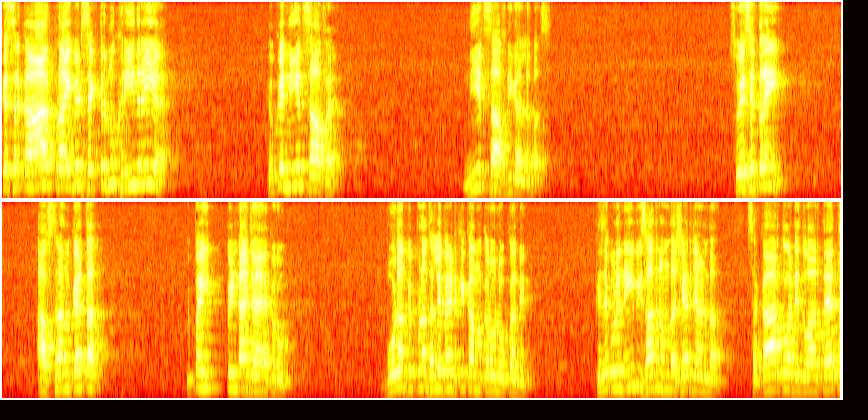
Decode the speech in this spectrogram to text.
ਕਿ ਸਰਕਾਰ ਪ੍ਰਾਈਵੇਟ ਸੈਕਟਰ ਨੂੰ ਖਰੀਦ ਰਹੀ ਹੈ। ਕਿਉਂਕਿ ਨੀਅਤ ਸਾਫ਼ ਹੈ। ਨੀਅਤ ਸਾਫ਼ ਦੀ ਗੱਲ ਹੈ ਬਸ। ਸੋ ਇਸੇ ਤਰ੍ਹਾਂ ਹੀ ਅਫਸਰਾਂ ਨੂੰ ਕਹਿਤਾ ਵੀ ਭਾਈ ਪਿੰਡਾਂ ਜਾਇਆ ਕਰੋ। ਬੋੜਾਂ ਪਿੱਪਲਾਂ ਥੱਲੇ ਬੈਠ ਕੇ ਕੰਮ ਕਰੋ ਲੋਕਾਂ ਦੇ। ਕਿਸੇ ਕੋਲੇ ਨਹੀਂ ਵੀ ਸਾਧਨ ਹੁੰਦਾ ਸ਼ਹਿਰ ਜਾਣ ਦਾ। ਸਰਕਾਰ ਤੁਹਾਡੇ ਦੁਆਰ ਤਹਿਤ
